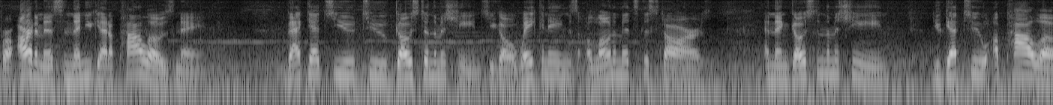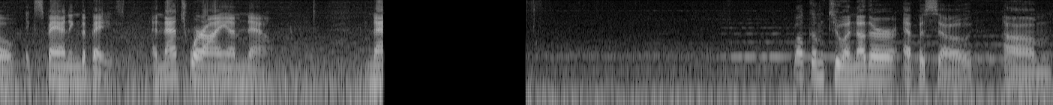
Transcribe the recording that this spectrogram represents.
for Artemis, and then you get Apollo's name. That gets you to Ghost in the Machine. So you go Awakenings, Alone Amidst the Stars, and then Ghost in the Machine, you get to Apollo expanding the base. And that's where I am now. Now, welcome to another episode. Um,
